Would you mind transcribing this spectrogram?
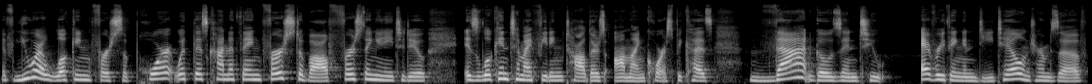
If you are looking for support with this kind of thing, first of all, first thing you need to do is look into my Feeding Toddlers online course because that goes into everything in detail in terms of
